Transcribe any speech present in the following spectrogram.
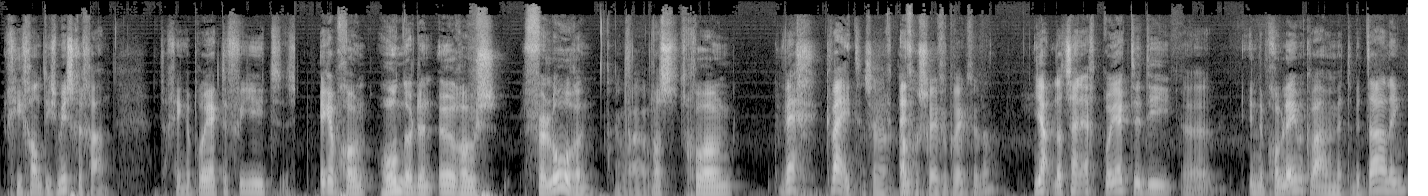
gigantisch misgegaan. Er gingen projecten failliet. Dus ik heb gewoon honderden euro's verloren. Oh, wow. Het was gewoon weg, kwijt. En zijn dat afgeschreven projecten dan? Ja, dat zijn echt projecten die uh, in de problemen kwamen met de betaling.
